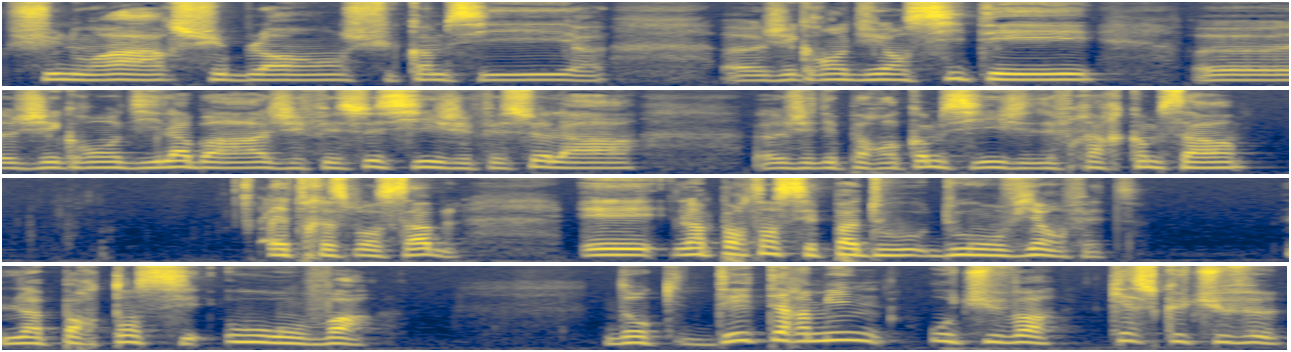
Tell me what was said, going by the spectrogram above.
Je suis noir, je suis blanc, je suis comme si euh, euh, j'ai grandi en cité, euh, j'ai grandi là-bas, j'ai fait ceci, j'ai fait cela, j'ai des parents comme ci, j'ai des frères comme ça. Être responsable, et l'important, c'est pas d'où on vient, en fait. L'important, c'est où on va. Donc, détermine où tu vas. Qu'est-ce que tu veux?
